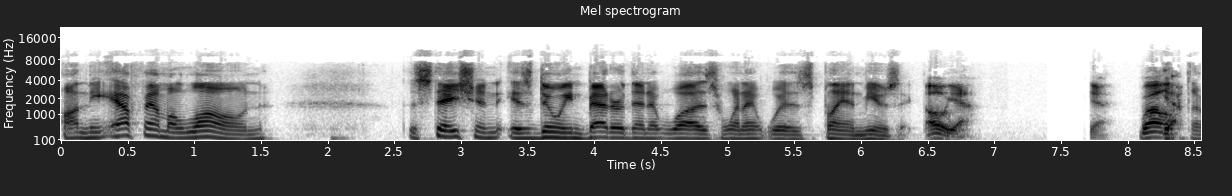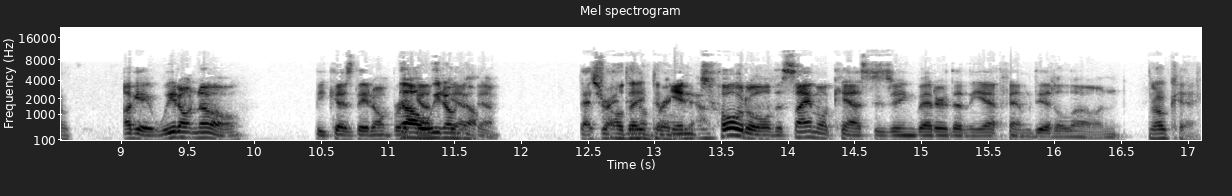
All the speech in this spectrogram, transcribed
on the FM alone, the station is doing better than it was when it was playing music? Oh yeah, yeah. Well, Yeah. Okay. okay, we don't know because they don't break No, out we don't know. FM. That's right. Oh, they don't do. break In total, the simulcast is doing better than the FM did alone. Okay.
